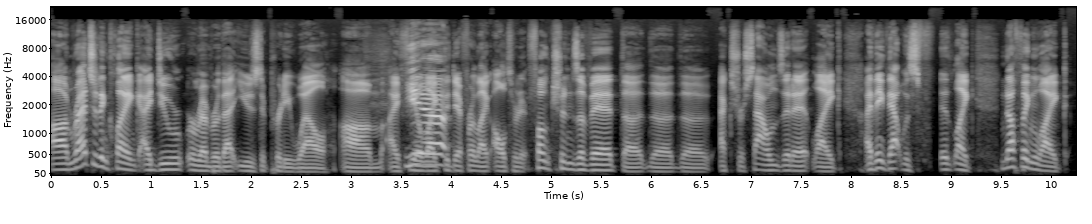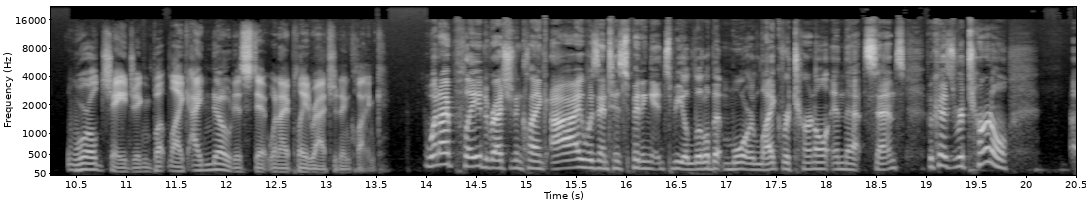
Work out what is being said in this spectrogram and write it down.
Um, Ratchet and Clank, I do remember that used it pretty well. Um, I feel Yeah. like the different like alternate functions of it, the the the extra sounds in it, like I think that was it, like nothing like world changing, but like I noticed it when I played Ratchet and Clank. When I played Ratchet and Clank, I was anticipating it to be a little bit more like Returnal in that sense because Returnal uh,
